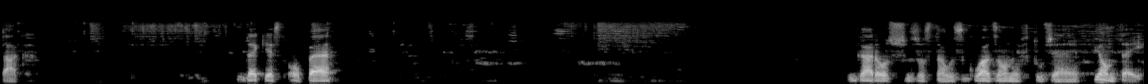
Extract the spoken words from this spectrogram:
Tak. Deck jest OP. Garosz został zgładzony w turze piątej.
